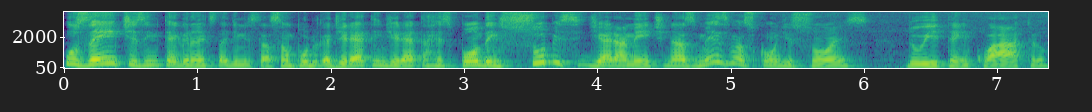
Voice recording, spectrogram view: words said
os entes integrantes da administração pública direta e indireta respondem subsidiariamente nas mesmas condições do item 4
